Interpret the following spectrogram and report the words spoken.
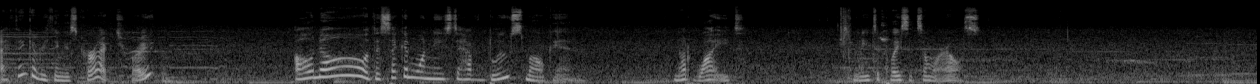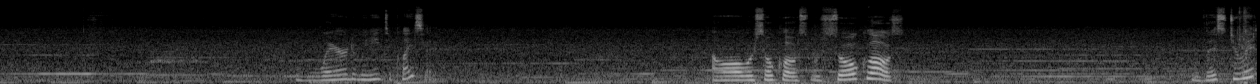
I think everything is correct, right? Oh no, the second one needs to have blue smoke in. Not white. We need to place it somewhere else. Where do we need to place it? Oh, we're so close. We're so close. Will this do it?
